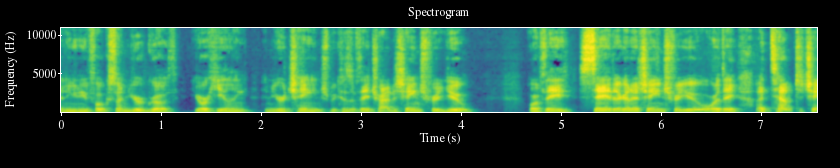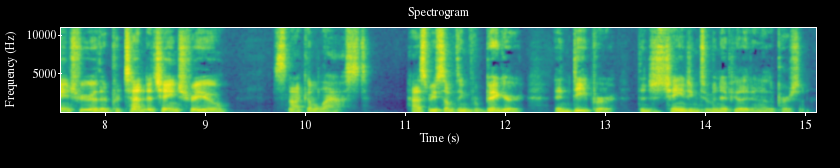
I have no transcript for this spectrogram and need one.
And you need to focus on your growth, your healing, and your change. Because if they try to change for you, or if they say they're going to change for you, or they attempt to change for you, or they pretend to change for you, it's not going to last has to be something for bigger and deeper than just changing to manipulate another person.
